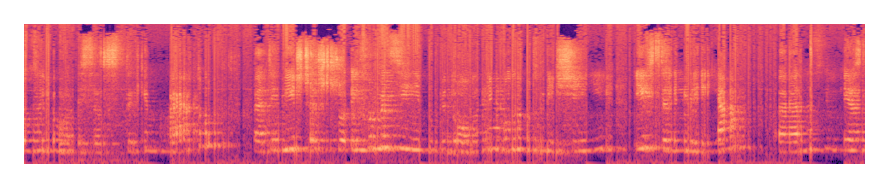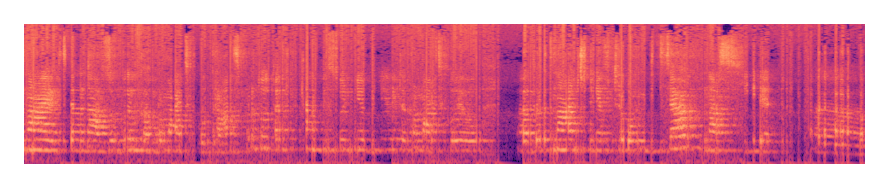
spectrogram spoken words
ознайомитися з таким проектом, Е, тим більше, що інформаційні повідомлення вони розміщені і в селі Мрія. Е, Наскільки я знаю, це на зупинках громадського транспорту, так як об'єкти громадського е, призначення в трьох місцях. У нас є е,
